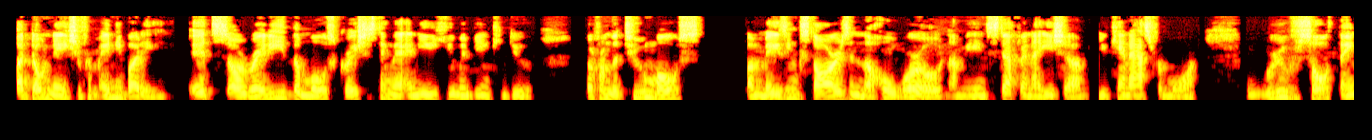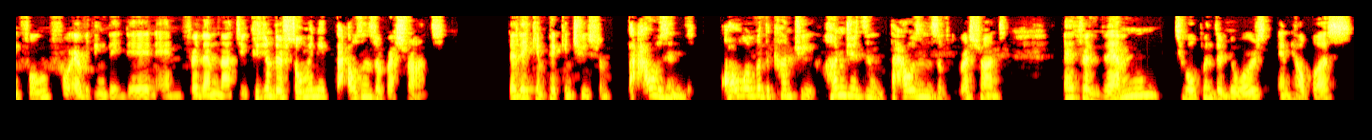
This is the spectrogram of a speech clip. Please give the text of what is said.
a donation from anybody, it's already the most gracious thing that any human being can do. But from the two most amazing stars in the whole world, I mean, Steph and Ayesha, you can't ask for more. We were so thankful for everything they did and for them not to, because you know, there's so many thousands of restaurants that they can pick and choose from. Thousands all over the country, hundreds and thousands of restaurants. And for them to open their doors and help us,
